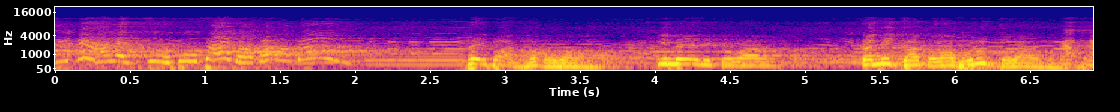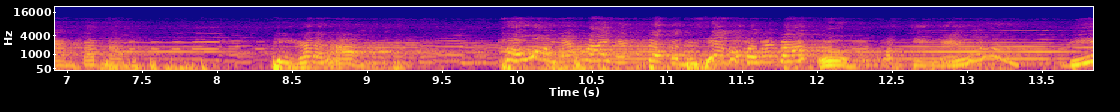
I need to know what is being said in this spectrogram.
สีไปหาแหล่งสู่ดูใต้บอกบ้า งบ้างให้บ้านเขาก็ว่า อีเมนี่ก็ว่ากันนิกาก็ว่าพลุกก็ว่านี่ตัดนำตัดนำพี่ข้าราชการเขาบอกยังไงยังเจ้ากับดิเซียเขาไปไหมบ้างเออก็จริงแล้วดี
